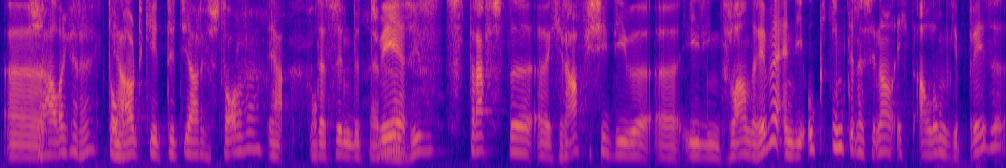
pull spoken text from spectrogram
eh, Zaliger, hè? Tom ja. Houtkiet dit jaar gestorven. ja, God, dat zijn de twee strafste grafici die we hier in Vlaanderen hebben. En die ook internationaal echt alom geprezen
